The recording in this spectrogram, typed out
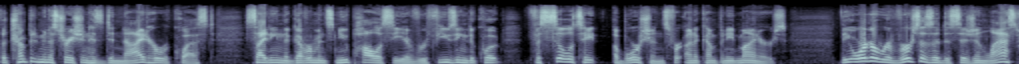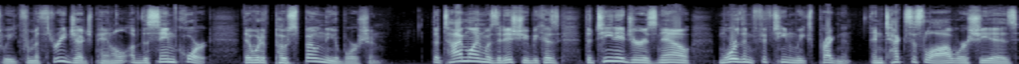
The Trump administration has denied her request, citing the government's new policy of refusing to, quote, facilitate abortions for unaccompanied minors. The order reverses a decision last week from a three judge panel of the same court that would have postponed the abortion. The timeline was at issue because the teenager is now more than 15 weeks pregnant, and Texas law, where she is,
